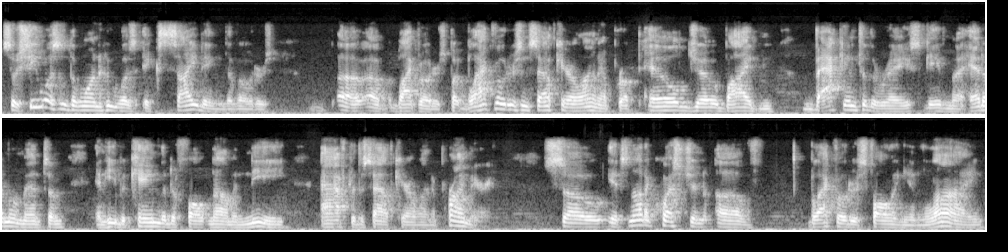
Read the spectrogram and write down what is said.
So she wasn't the one who was exciting the voters, uh, uh, black voters, but black voters in South Carolina propelled Joe Biden back into the race, gave him a head of momentum, and he became the default nominee after the South Carolina primary. So it's not a question of black voters falling in line.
